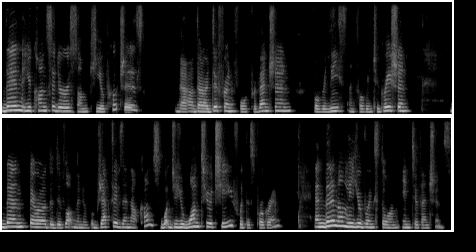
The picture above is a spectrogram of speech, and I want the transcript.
Then you consider some key approaches that are, that are different for prevention, for release, and for reintegration. Then there are the development of objectives and outcomes. What do you want to achieve with this program? And then only you brainstorm interventions.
